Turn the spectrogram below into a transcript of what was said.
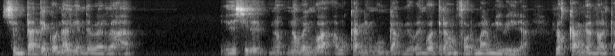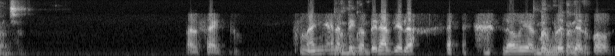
Sentate con alguien de verdad y decirle, no, no vengo a, a buscar ningún cambio, vengo a transformar mi vida. Los cambios no alcanzan. Perfecto. Mañana mando tengo terapia, lo, lo voy a Te cariño. pobre.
